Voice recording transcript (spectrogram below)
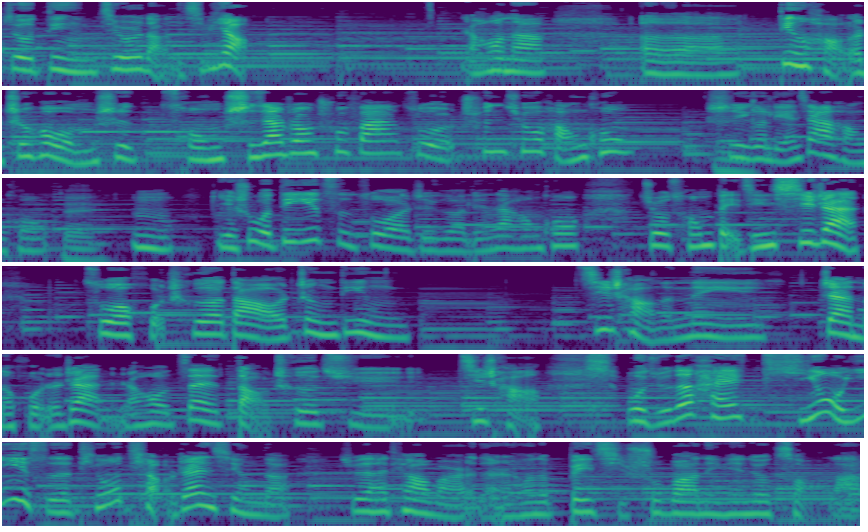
就订济州岛的机票。然后呢，呃，订好了之后，我们是从石家庄出发，坐春秋航空，是一个廉价航空。对，嗯，也是我第一次坐这个廉价航空，就从北京西站坐火车到正定机场的那一站的火车站，然后再倒车去机场。我觉得还挺有意思的，挺有挑战性的，觉得还挺好玩的。然后就背起书包那天就走了。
